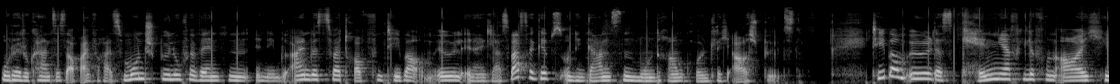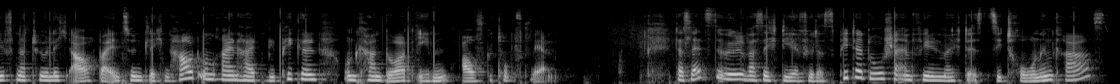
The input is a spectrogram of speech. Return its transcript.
Oder du kannst es auch einfach als Mundspülung verwenden, indem du ein bis zwei Tropfen Teebaumöl in ein Glas Wasser gibst und den ganzen Mundraum gründlich ausspülst. Teebaumöl, das kennen ja viele von euch, hilft natürlich auch bei entzündlichen Hautunreinheiten wie Pickeln und kann dort eben aufgetupft werden. Das letzte Öl, was ich dir für das Pitta Dosha empfehlen möchte, ist Zitronengras.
